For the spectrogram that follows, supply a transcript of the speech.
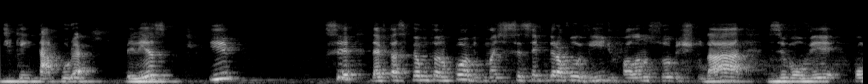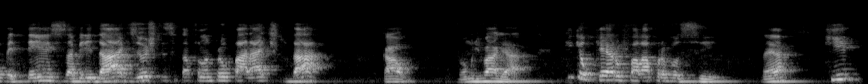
de quem está por aqui, beleza? E você deve estar se perguntando, pô, Vitor, mas você sempre gravou vídeo falando sobre estudar, desenvolver competências, habilidades, e hoje você está falando para eu parar de estudar? Calma, vamos devagar. O que, que eu quero falar para você? Né? Que,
